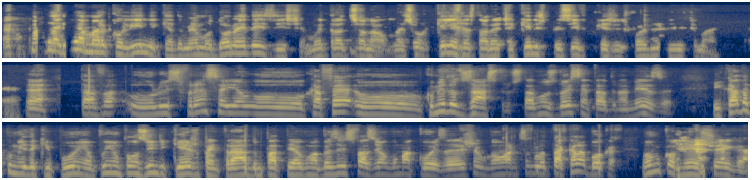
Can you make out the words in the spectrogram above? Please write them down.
a padaria Marcolini, que é do mesmo dono, ainda existe, é muito tradicional. Mas aquele restaurante, aquele específico que a gente foi, não existe mais. É, tava o Luiz França e o café, o Comida dos Astros. Estavam os dois sentados na mesa e cada comida que punham, punham um pãozinho de queijo para entrada, um patê, alguma coisa, eles faziam alguma coisa. Aí chegou uma hora que você falou: tá, cala a boca, vamos comer, chega.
